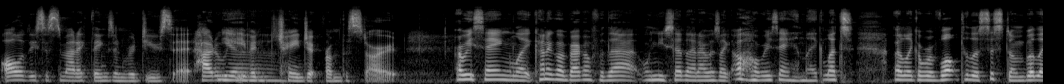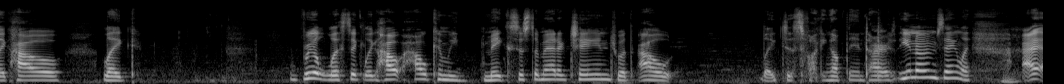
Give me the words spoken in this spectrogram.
all of these systematic things and reduce it? How do we even change it from the start? Are we saying like kind of going back off of that? When you said that, I was like, oh, we're saying like let's uh, like a revolt to the system, but like how like realistic like how how can we make systematic change without like just fucking up the entire you know what i'm saying like i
